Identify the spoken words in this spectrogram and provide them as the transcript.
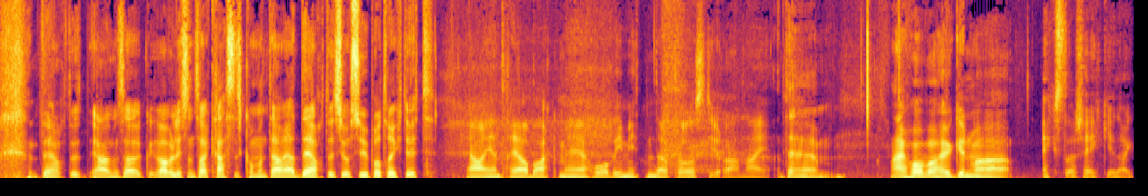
Det hørtes ja, vi sa, det var vel litt sånn sarkastisk kommentar. Ja, det hørtes jo supertrygt ut. Ja, i en treer bak med Hove i midten der til å styre. Nei. Det Nei, Hove og Haugen var ekstra shaky i dag,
